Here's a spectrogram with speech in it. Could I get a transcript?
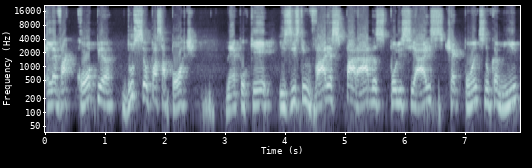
é levar cópia do seu passaporte, né? Porque existem várias paradas policiais, checkpoints no caminho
